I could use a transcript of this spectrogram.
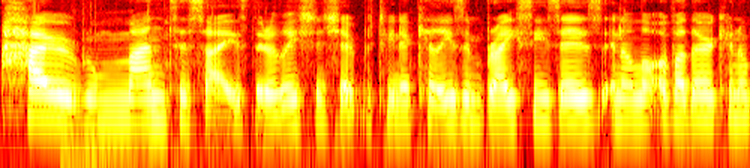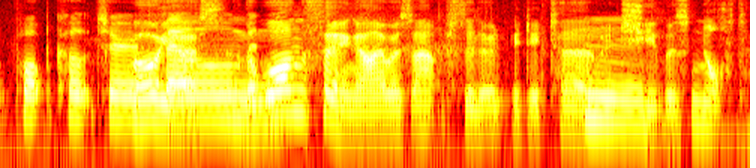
how romanticized the relationship between Achilles and Briseis is in a lot of other kind of pop culture. Oh yes, the one thing I was absolutely determined mm. she was not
